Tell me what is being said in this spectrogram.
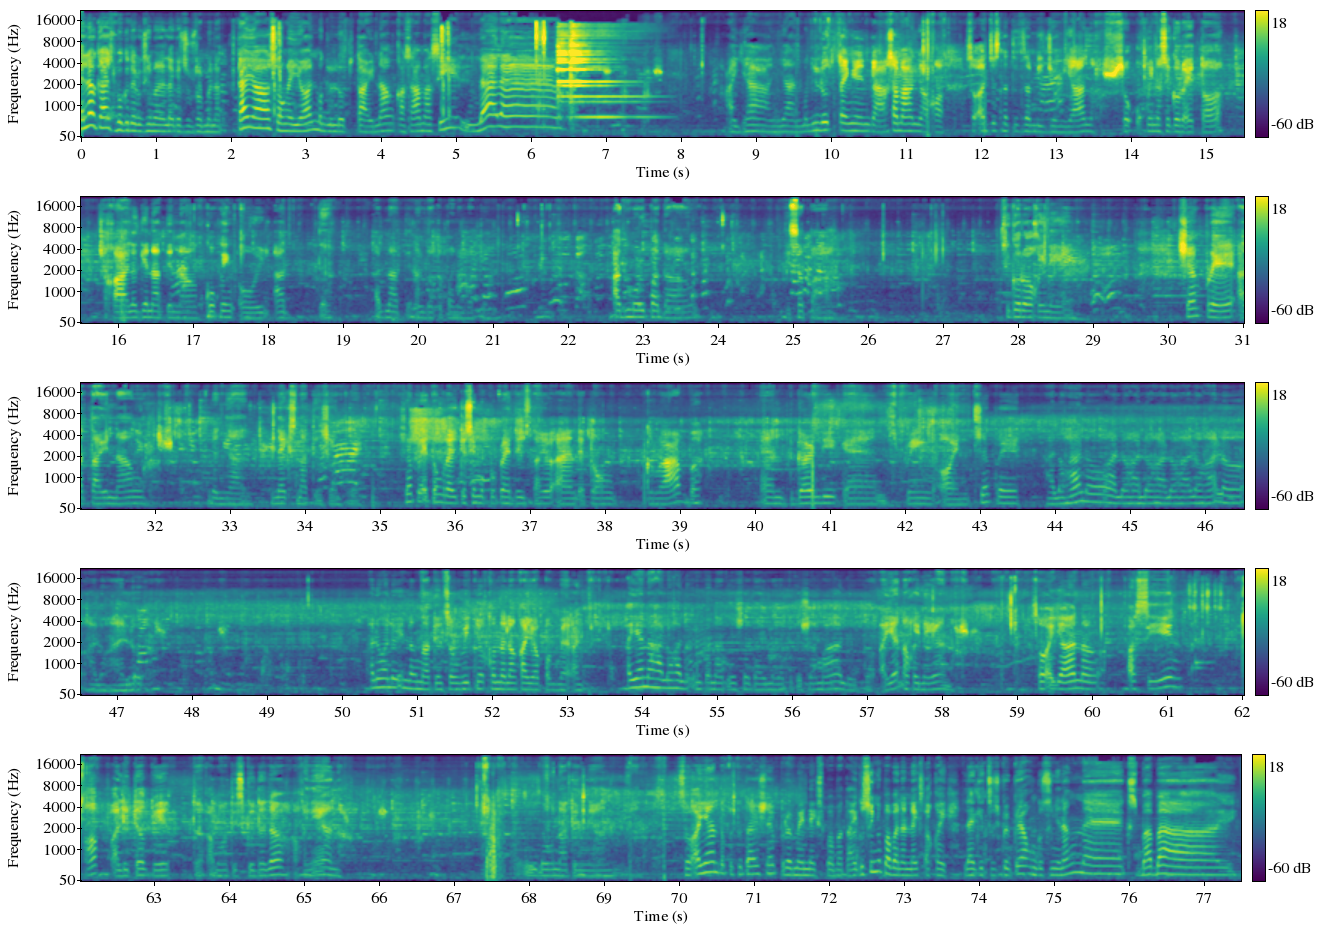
Hello guys, bago tayo magsimula like at subscribe mo na tayo. So ngayon, magluluto tayo ng kasama si Lele. Ayan, yan. Magluluto tayo ngayon ka. Samahan niyo ako. So adjust natin sa medium yan. So okay na siguro ito. Tsaka lagyan natin ng cooking oil. Add, add natin. Ano ba ito? Paano ba ito? Add more pa daw. Isa pa. Siguro okay na yan. Siyempre, add tayo ng ganyan. Next natin, siyempre. Siyempre, itong red kasi magpo-fried rice tayo and itong crab and garlic and spring onion. Siyempre, halo halo, halo halo, halo halo, halo, halo halo. Halo-haloin lang natin. So, wait nyo ko na lang kayo pag meron. Ayan na, halo-haloin pa natin siya dahil malapit na siya maluto. Ayan, okay na yan. So, ayan, ang asin. Up, a little bit. Amount is good na daw. Okay na yan. Ilaw natin yan. So, ayan, tapos na tayo. Siyempre, may next pa ba tayo? Gusto nyo pa ba na next? Okay, like and subscribe kayo kung gusto nyo ng next. Bye-bye!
